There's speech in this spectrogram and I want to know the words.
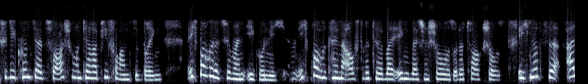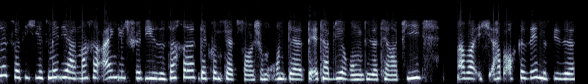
für die Kunst als Forschung und Therapie voranzubringen. Ich brauche das für mein Ego nicht. Ich brauche keine Auftritte bei irgendwelchen Shows oder Talkshows. Ich nutze alles, was ich jetzt medial mache, eigentlich für diese diese Sache der Konzertforschung und der, der Etablierung dieser Therapie aber ich habe auch gesehen, dass diese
